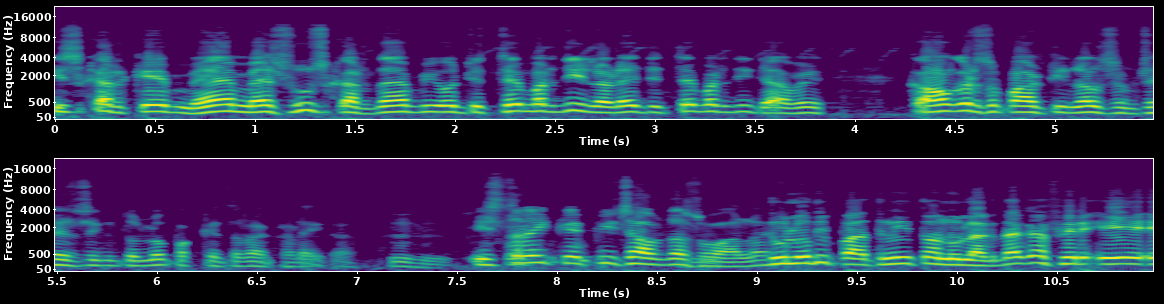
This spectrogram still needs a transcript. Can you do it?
ਇਸ ਕਰਕੇ ਮੈਂ ਮਹਿਸੂਸ ਕਰਦਾ ਵੀ ਉਹ ਜਿੱਥੇ ਮਰਜ਼ੀ ਲੜੇ ਜਿੱਥੇ ਮਰਜ਼ੀ ਜਾਵੇ ਕਾਂਗਰਸ ਪਾਰਟੀ ਨਾਲ ਸ਼ਮਸ਼ੇਰ ਸਿੰਘ ਦੁੱਲੋ ਪੱਕੇ ਤਰ੍ਹਾਂ ਖੜੇਗਾ। ਇਸ ਤਰ੍ਹਾਂ ਹੀ ਕੇਪੀ ਸਾਹਿਬ ਦਾ ਸਵਾਲ ਹੈ। ਦੁੱਲੋ ਦੀ ਪਤਨੀ ਤੁਹਾਨੂੰ ਲੱਗਦਾ ਕਿ ਫਿਰ ਇਹ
